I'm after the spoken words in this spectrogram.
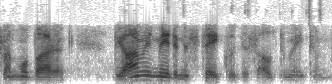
from Mubarak. The army made a mistake with this ultimatum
